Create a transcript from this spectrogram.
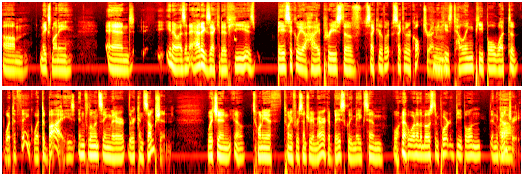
Um, makes money and you know as an ad executive he is basically a high priest of secular secular culture. I mean, hmm. he's telling people what to what to think, what to buy. He's influencing their their consumption, which in you know twentieth twenty first century America basically makes him one of, one of the most important people in in the Wow. country.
